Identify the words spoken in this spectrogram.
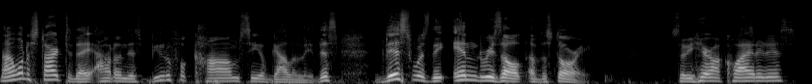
Now, I want to start today out on this beautiful, calm Sea of Galilee. This, this was the end result of the story. So, do you hear how quiet it is?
